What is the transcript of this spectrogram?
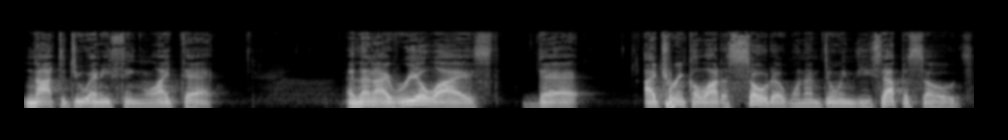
not to do anything like that. And then I realized that I drink a lot of soda when I'm doing these episodes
